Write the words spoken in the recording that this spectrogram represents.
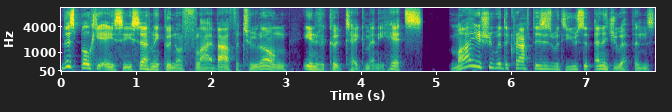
This bulky AC certainly could not fly about for too long, even if it could take many hits. My issue with the craft is, is with the use of energy weapons,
